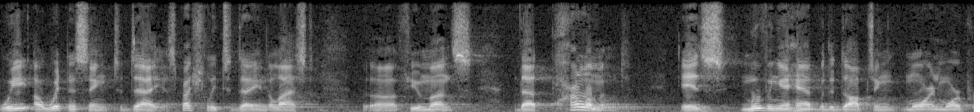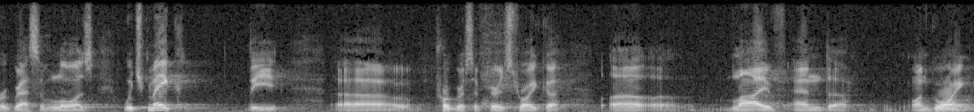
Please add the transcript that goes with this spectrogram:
we are witnessing today, especially today in the last uh, few months that Parliament is moving ahead with adopting more and more progressive laws which make the uh, progress of perestroika uh, live and uh, ongoing.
